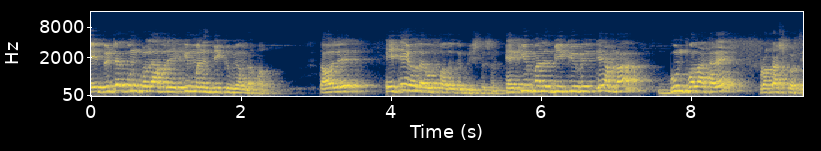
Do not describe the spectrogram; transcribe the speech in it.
এই দুইটা গুণ করলে আবার A cube minus B cube আমরা পাবো। তাহলে এটাই হলো উৎপাদকের বিশ্লেষণ। এ কিউব মাইনাস বি কিউবকে আমরা গুণ আকারে প্রকাশ করছি,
